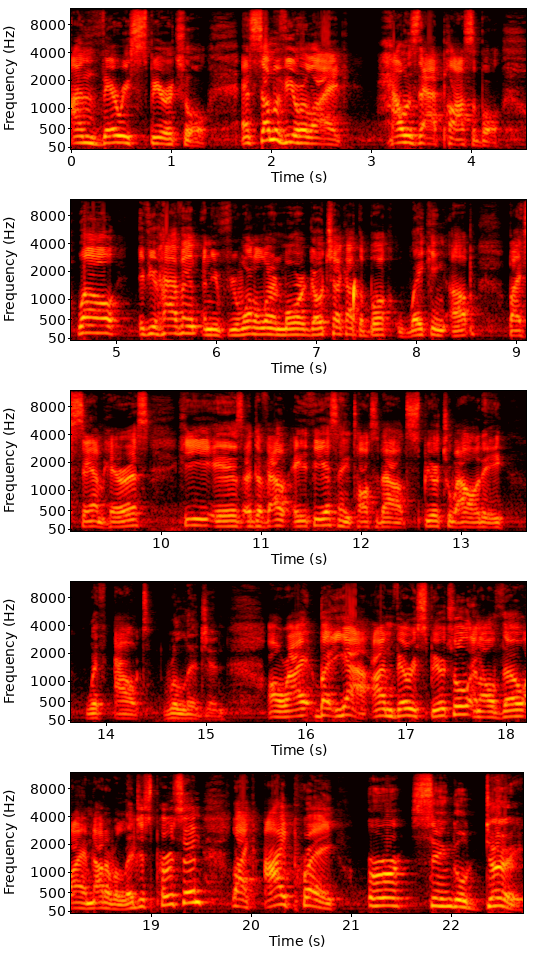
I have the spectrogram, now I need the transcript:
I'm very spiritual. And some of you are like, how is that possible? Well, if you haven't and if you wanna learn more, go check out the book Waking Up by Sam Harris. He is a devout atheist and he talks about spirituality without religion, all right? But yeah, I'm very spiritual and although I am not a religious person, like I pray er single day,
